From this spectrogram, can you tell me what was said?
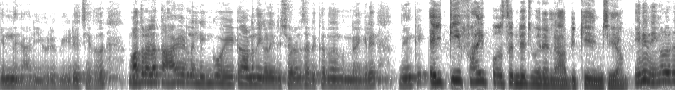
ഇന്ന് ഞാൻ ഈ ഒരു വീഡിയോ ചെയ്തത്. മാത്രമല്ല താഴെയുള്ള ലിങ്ക് വഴിയിട്ടാണ് നിങ്ങൾ ഇൻഷുറൻസ് എടുക്കുന്നതെന്നുണ്ടെങ്കിൽ നിങ്ങൾക്ക് എയ്റ്റി ഫൈവ് പെർസെന്റേജ് വരെ ലാഭിക്കുകയും ചെയ്യാം. ഇനി നിങ്ങളൊരു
